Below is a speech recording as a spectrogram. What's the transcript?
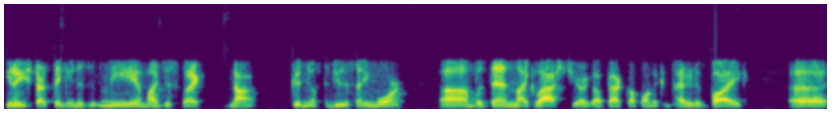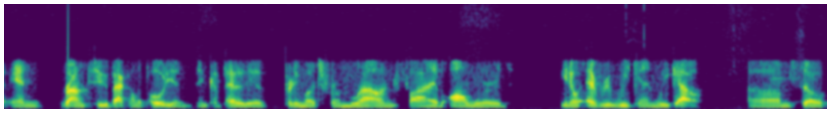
you know, you start thinking, is it me? Am I just like not good enough to do this anymore? Um, but then like last year, I got back up on a competitive bike, uh, and round two back on the podium and competitive pretty much from round five onwards, you know, every weekend, week out. Um, so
